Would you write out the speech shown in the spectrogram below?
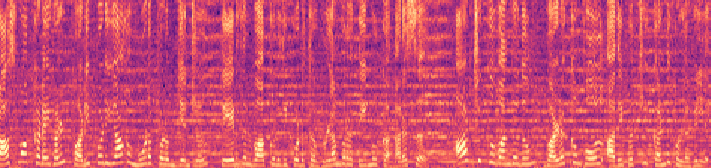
டாஸ்மாக் கடைகள் படிப்படியாக மூடப்படும் என்று தேர்தல் வாக்குறுதி கொடுத்த விளம்பர திமுக அரசு ஆட்சிக்கு வந்ததும் வழக்கம் போல் அதை பற்றி கண்டுகொள்ளவில்லை.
